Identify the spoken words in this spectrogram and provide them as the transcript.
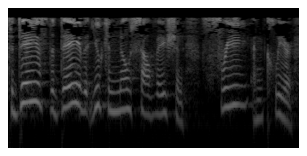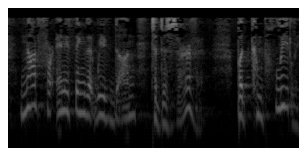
Today is the day that you can know salvation free and clear, not for anything that we've done to deserve it, but completely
